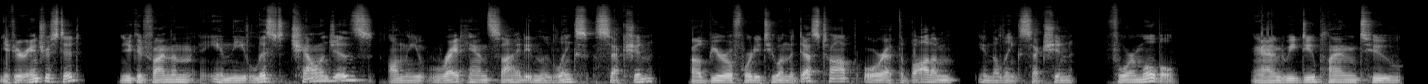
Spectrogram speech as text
If you're interested, you could find them in the list challenges on the right hand side in the links section of Bureau 42 on the desktop or at the bottom in the links section for mobile. And we do plan to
